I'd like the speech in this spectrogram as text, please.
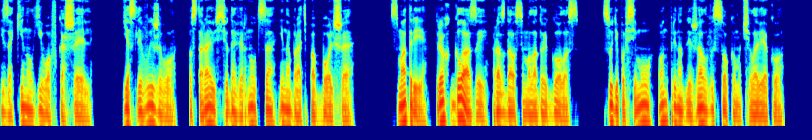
и закинул его в кошель. Если выживу, постараюсь сюда вернуться и набрать побольше. «Смотри, трехглазый!» — раздался молодой голос. Судя по всему, он принадлежал высокому человеку.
